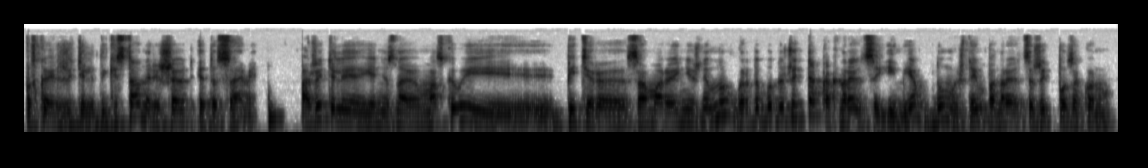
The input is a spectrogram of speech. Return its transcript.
Пускай жители Дагестана решают это сами. А жители, я не знаю, Москвы, Питера, Самары и Нижнего Новгорода будут жить так, как нравится им. Я думаю, что им понравится жить по законам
